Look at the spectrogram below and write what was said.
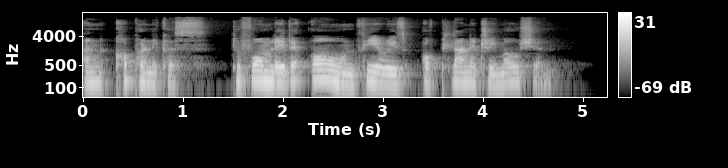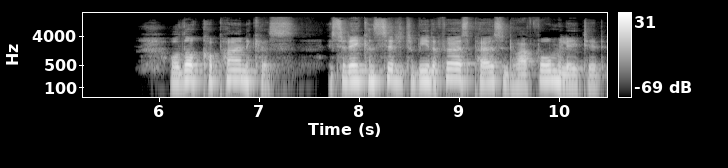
and Copernicus to formulate their own theories of planetary motion. Although Copernicus is today considered to be the first person to have formulated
